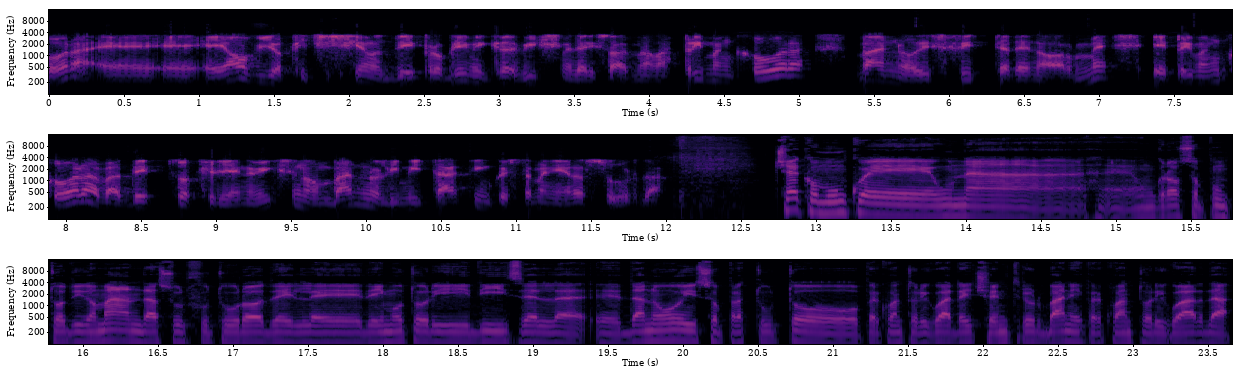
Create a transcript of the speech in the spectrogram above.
Ora è, è, è, ovvio che ci siano dei problemi gravissimi da risolvere, ma prima ancora vanno riscritte le norme e prima ancora va detto che gli NOx non vanno limitati in questa maniera assurda. C'è comunque una, eh, un grosso punto di domanda sul futuro delle, dei motori diesel eh, da noi, soprattutto per quanto riguarda i centri urbani e per quanto riguarda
